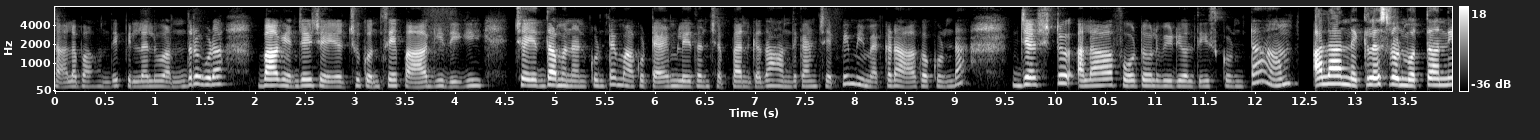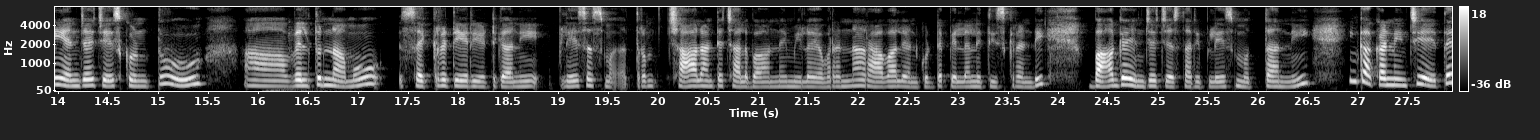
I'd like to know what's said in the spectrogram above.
చాలా బాగుంది. పిల్లలు అందరూ కూడా బాగా ఎంజాయ్ చేయొచ్చు. కొంతసేపు ఆగి దిగి చేద్దామని అనుకుంటే మాకు టైం లేదని చెప్పాను కదా అందుకని చెప్పి మేము ఎక్కడ ఆగకుండా జస్ట్ అలా ఫోటోలు వీడియోలు తీసుకుంటా అలా నెక్లెస్ రోడ్ మొత్తాన్ని ఎంజాయ్ చేసుకుంటూ వెళ్తున్నాము. సెక్రటేరియట్ కానీ ప్లేసెస్ మాత్రం చాలా అంటే చాలా బాగున్నాయి. మీలో ఎవరన్నా రావాలి అనుకుంటే పిల్లల్ని తీసుకురండి. బాగా ఎంజాయ్ చేస్తారు ఈ ప్లేస్ మొత్తాన్ని. ఇంకా అక్కడి నుంచి అయితే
